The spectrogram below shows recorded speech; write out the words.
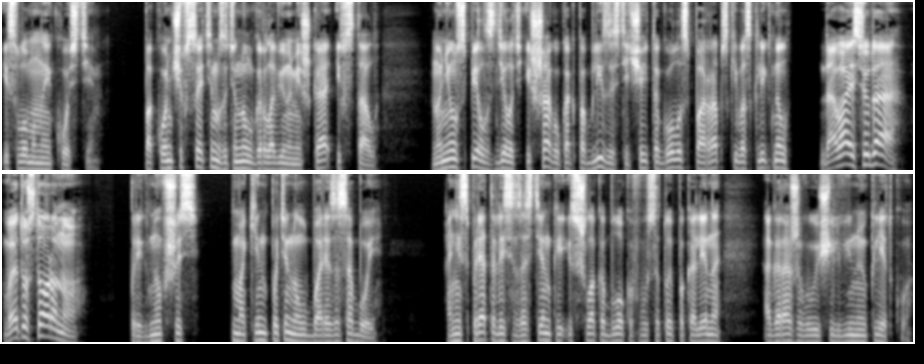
и сломанные кости. Покончив с этим, затянул горловину мешка и встал. Но не успел сделать и шагу, как поблизости чей-то голос по-арабски воскликнул «Давай сюда! В эту сторону!» Пригнувшись, Макин потянул Баря за собой. Они спрятались за стенкой из шлакоблоков высотой по колено, огораживающей львиную клетку.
